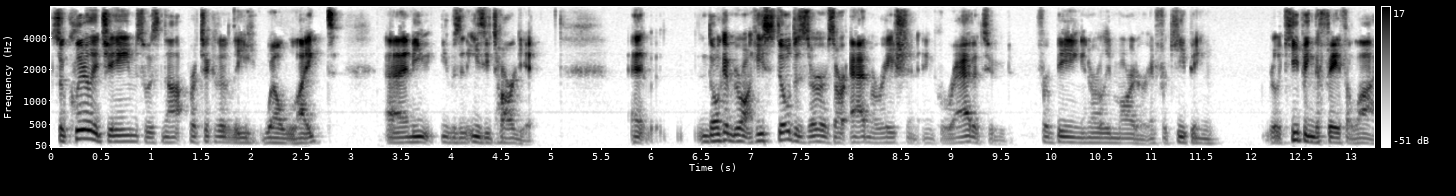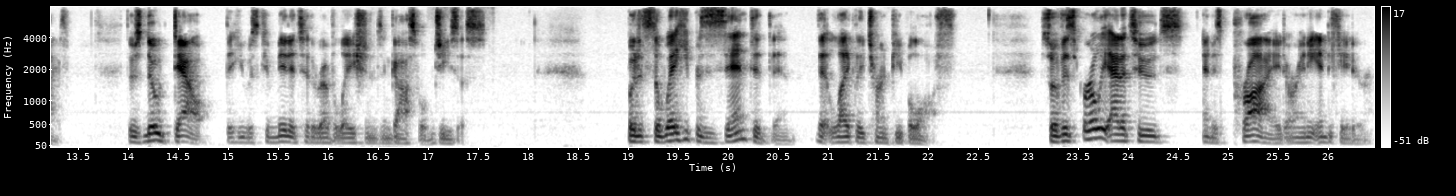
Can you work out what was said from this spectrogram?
So clearly James was not particularly well liked, and he, he was an easy target. And don't get me wrong, he still deserves our admiration and gratitude for being an early martyr and for keeping really keeping the faith alive. There's no doubt that he was committed to the revelations and gospel of Jesus. But it's the way he presented them that likely turned people off. So if his early attitudes and his pride are any indicator,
